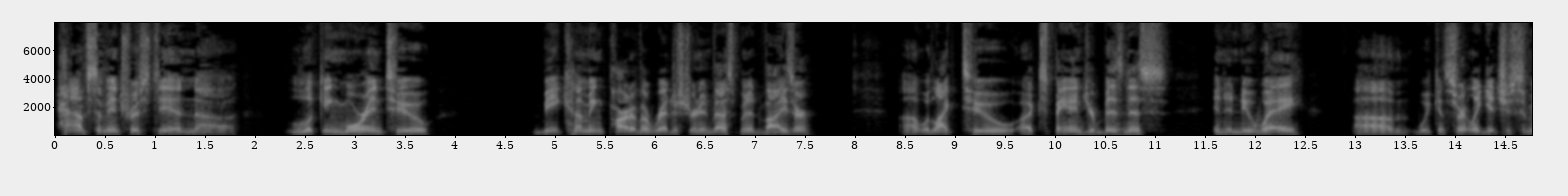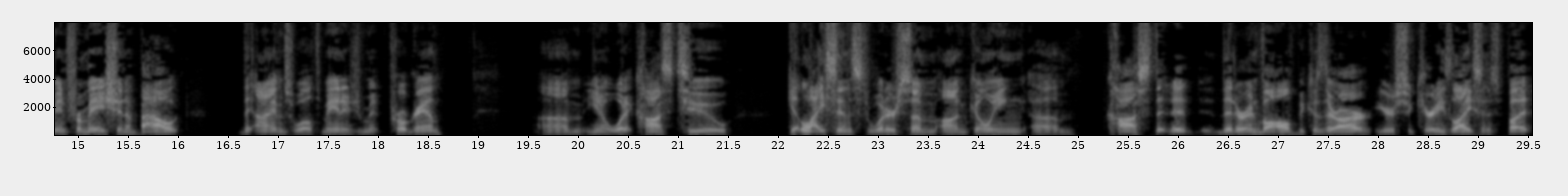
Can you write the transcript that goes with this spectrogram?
have some interest in uh, looking more into becoming part of a registered investment advisor, uh, would like to expand your business in a new way, um, we can certainly get you some information about the IAMS Wealth Management Program. Um, you know what it costs to get licensed. What are some ongoing um, costs that it, that are involved because there are your securities license, but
